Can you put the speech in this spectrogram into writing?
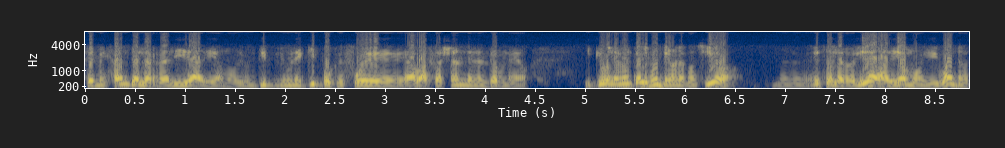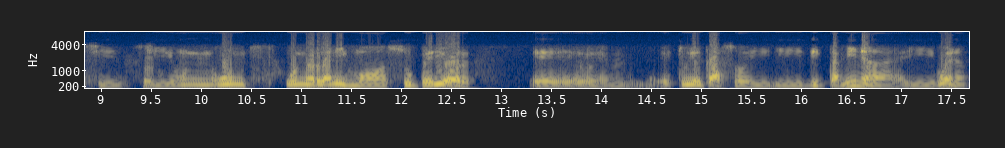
semejante a la realidad, digamos, de un, de un equipo que fue avasallante en el torneo y que lamentablemente no la consiguió. Eh, esa es la realidad, digamos, y bueno, si, si un, un, un organismo superior eh, estudia el caso y, dictamina, y bueno,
